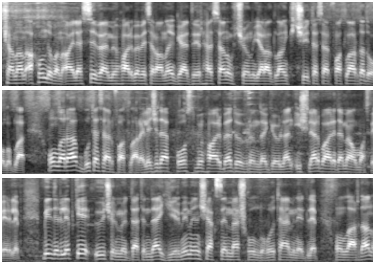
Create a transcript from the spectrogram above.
Kənan Axundovun ailəsi və müharibə veteranı Qədir Həsənov üçün yaradılan kiçik təsərrüfatlarda da olublar. Onlara bu təsərrüfatlar, eləcə də post-müharibə dövründə görülən işlər barədə məlumat verilib. Bildirilib ki, 3 il müddətində 20 min şəxsin məşğulluğu təmin edilib. Onlardan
